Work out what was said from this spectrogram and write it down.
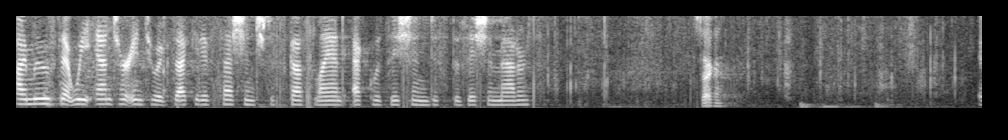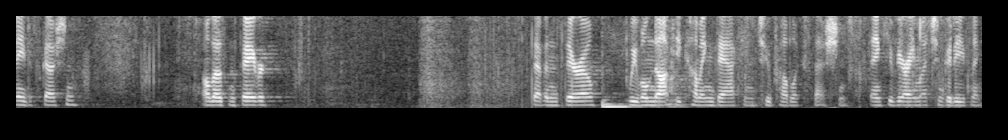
I move that we enter into executive session to discuss land acquisition disposition matters. Second. Any discussion? All those in favor? Seven zero. We will not be coming back into public session. Thank you very much and good evening.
